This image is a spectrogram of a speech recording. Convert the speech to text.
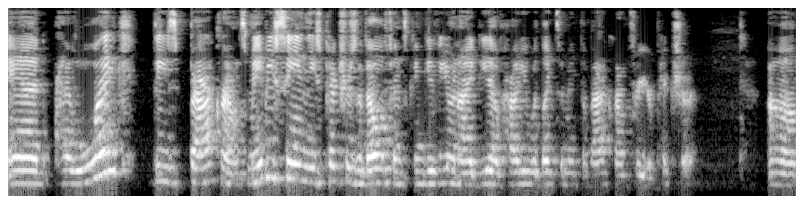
And I like these backgrounds. Maybe seeing these pictures of elephants can give you an idea of how you would like to make the background for your picture. Um,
